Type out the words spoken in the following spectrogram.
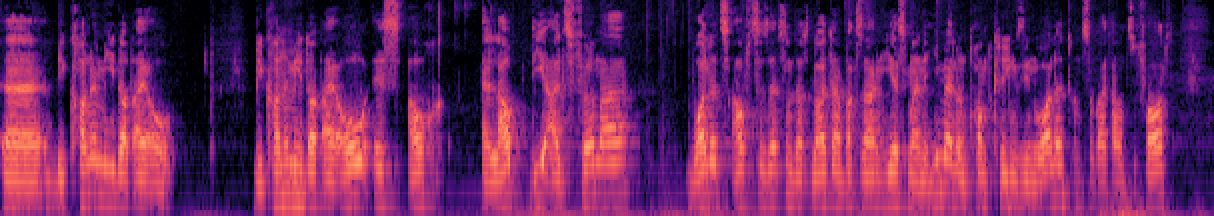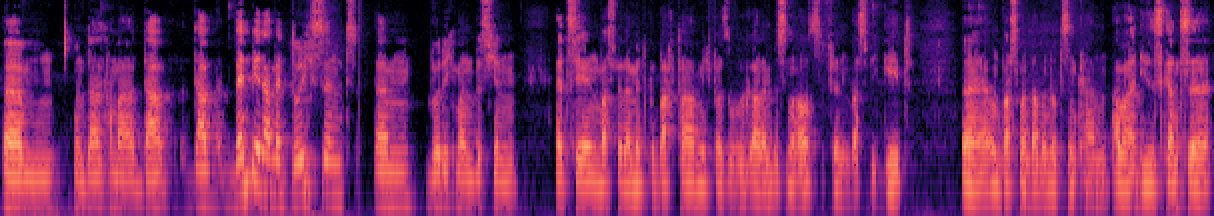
äh, Beconomy.io. Beconomy.io mhm. ist auch erlaubt, die als Firma Wallets aufzusetzen und dass Leute einfach sagen, hier ist meine E-Mail und prompt kriegen sie ein Wallet und so weiter und so fort. Ähm, und da haben wir, da, da, wenn wir damit durch sind, ähm, würde ich mal ein bisschen erzählen, was wir damit gemacht haben. Ich versuche gerade ein bisschen rauszufinden, was wie geht äh, und was man da benutzen kann. Aber dieses ganze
